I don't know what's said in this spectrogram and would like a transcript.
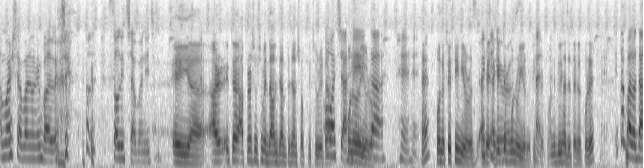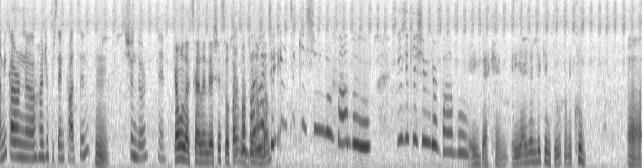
আমার সাবান অনেক ভালো লাগছে। সলিড সাবান এই জন্য। এই আর এটা আপনারা সবসময় দাম জানতে চান সবকিছুর এটা আচ্ছা পনেরো হ্যাঁ ইউরো এটা হ্যাঁ হ্যাঁ। হ্যাঁ পনেরো ফিফটিন ইউরোজ এক একটা পনেরো ইউরো টি হ্যাঁ। শার্ট মানে দুই হাজার টাকা করে। হ্যাঁ এটা ভালো দামি কারণ হান্ড্রেড পার্সেন্ট কটন হুম। সুন্দর হ্যাঁ। কেমন লাগছে আইল্যান্ডে এসে? সোফার মাত্র নামলাম। কি সুন্দর বাবু। এই যে কি সুন্দর বাবু। এই দেখেন এই আইল্যান্ডে কিন্তু মানে খুব আহ,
